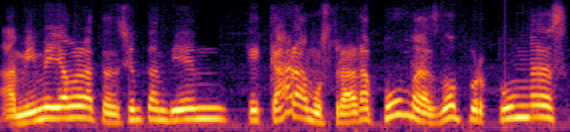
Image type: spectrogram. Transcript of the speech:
a mí me llama la atención también qué cara mostrará Pumas, ¿no? Por Pumas,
